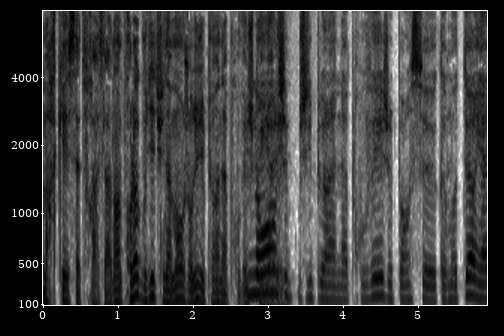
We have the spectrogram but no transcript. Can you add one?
marqué cette phrase-là. Dans le prologue, vous dites finalement, aujourd'hui, j'ai plus rien à prouver. Je Non, j'ai plus rien à prouver. Je pense euh, comme auteur. il y a-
